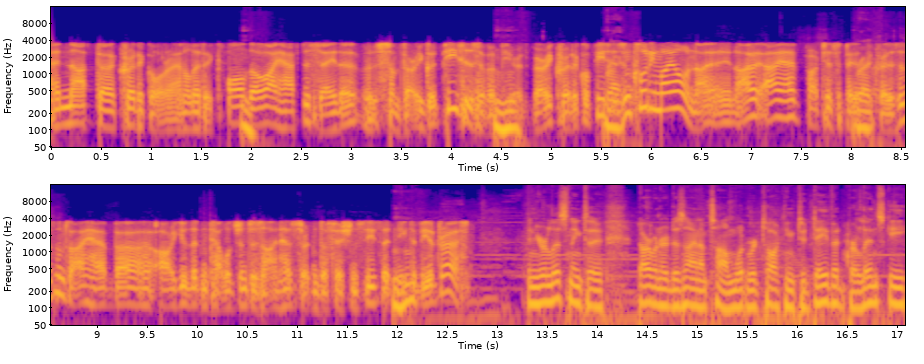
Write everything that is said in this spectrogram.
and not uh, critical or analytic. Although mm-hmm. I have to say that some very good pieces have appeared, mm-hmm. very critical pieces, right. including my own. I, I, I have participated right. in criticisms. I have uh, argued that intelligent design has certain deficiencies that need mm-hmm. to be addressed. And you're listening to Darwin or Design. I'm Tom Woodward talking to David Berlinski,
